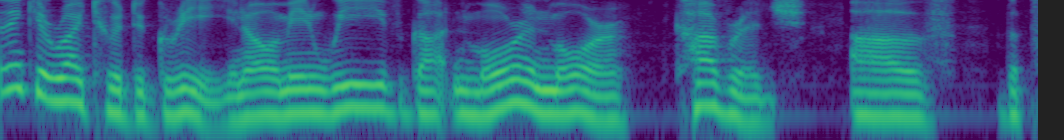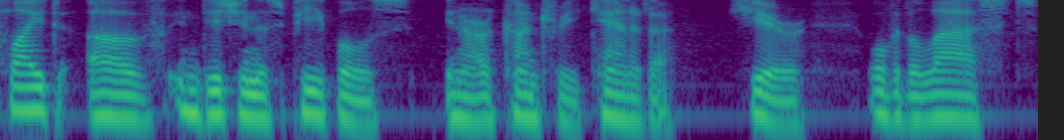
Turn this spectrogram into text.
think you're right to a degree. You know, I mean, we've gotten more and more coverage of the plight of Indigenous peoples in our country, Canada, here, over the last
